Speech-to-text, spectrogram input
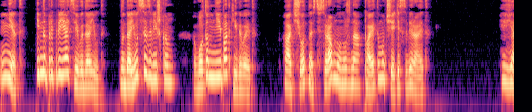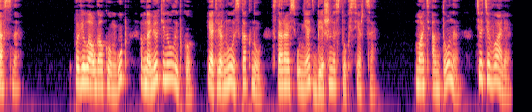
«Нет, им на предприятии выдают, но дают с излишком. Вот он мне и подкидывает. А отчетность все равно нужна, поэтому чеки собирает». «Ясно». Повела уголком губ в намеке на улыбку и отвернулась к окну, стараясь унять бешеный стук сердца. Мать Антона, тетя Валя,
